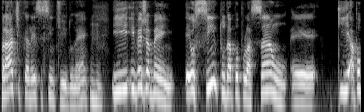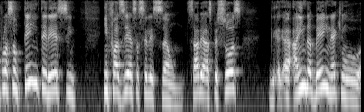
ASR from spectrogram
prática nesse sentido, né? Uhum. E, e, veja bem, eu sinto da população é, que a população tem interesse em fazer essa seleção, sabe? As pessoas ainda bem né, que o,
